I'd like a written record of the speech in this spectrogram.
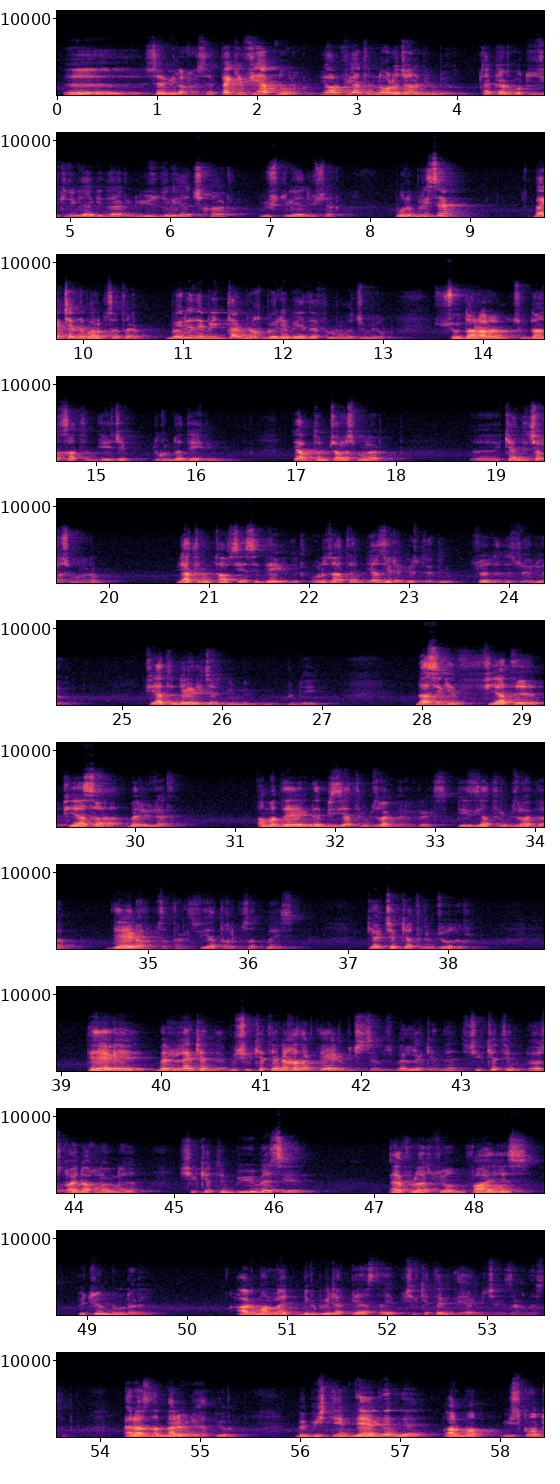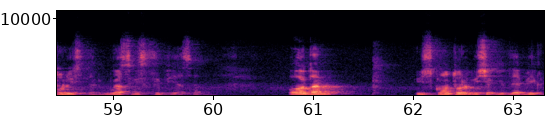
Ee, sevgili arkadaşlar. Peki fiyat ne olur? Ya fiyatın ne olacağını bilmiyorum. Tekrar 32 liraya gider, 100 liraya çıkar, 3 liraya düşer. Bunu bilsem ben kendim alıp satarım. Böyle de bir iddiam yok, böyle bir hedefim, amacım yok. Şuradan alın, şuradan satın diyecek durumda değilim. Yaptığım çalışmalar e, kendi çalışmalarım. Yatırım tavsiyesi değildir. Onu zaten yazıyla gösterdim. Sözle de söylüyorum. Fiyatın nereye gideceğini bilmem mümkün değil. Nasıl ki fiyatı piyasa belirler ama değeri de biz yatırımcılar belirleriz. Biz yatırımcılar da değer alıp satarız. Fiyat alıp satmayız. Gerçek yatırımcı olur. değeri belirlerken de bu şirkete ne kadar değer biçeceğimiz belirlerken de şirketin öz kaynaklarını, şirketin büyümesi, enflasyon, faiz bütün bunları harmanlayıp birbiriyle kıyaslayıp şirkete bir değer biçeriz arkadaşlar. En azından ben öyle yapıyorum. Ve biçtiğim değerden de almam. İskontrolu isterim. Burası riskli piyasa. Oradan iskontolu bir şekilde bir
